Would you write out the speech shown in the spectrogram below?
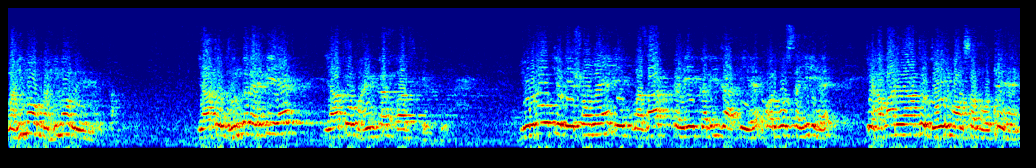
महीनों महीनों नहीं मिलता। या तो धुंध रहती है, या तो भयंकर बर्फ़ गिरती है। यूरोप के देशों में एक मज़ाक कही करी जाती है, और वो सही है कि हमारे यहाँ तो दो ही मौसम होते हैं।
